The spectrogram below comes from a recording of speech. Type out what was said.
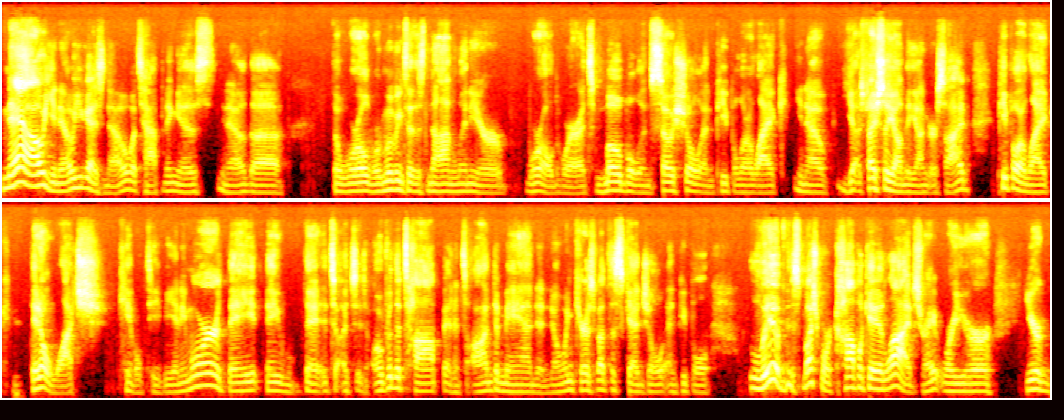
Now, you know, you guys know what's happening is you know the the world we're moving to this non-linear world where it's mobile and social and people are like you know especially on the younger side people are like they don't watch cable tv anymore. They they, they it's, it's over the top and it's on demand and no one cares about the schedule and people live this much more complicated lives right? Where you're you're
